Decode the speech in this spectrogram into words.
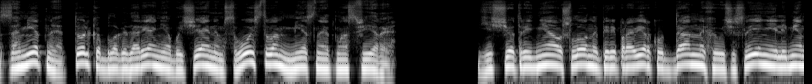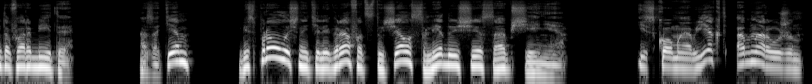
заметная только благодаря необычайным свойствам местной атмосферы. Еще три дня ушло на перепроверку данных и вычисление элементов орбиты. А затем беспроволочный телеграф отстучал следующее сообщение. Искомый объект обнаружен.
